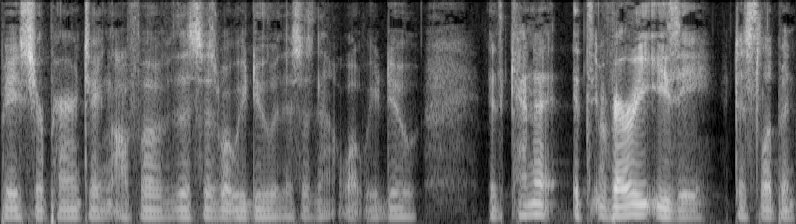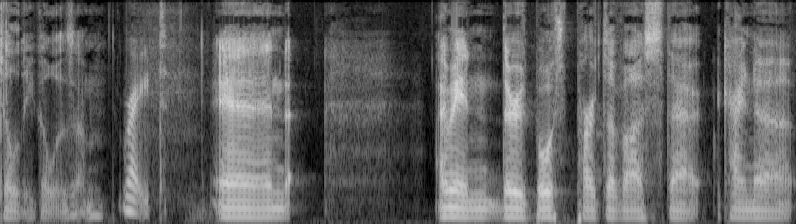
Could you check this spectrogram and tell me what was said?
base your parenting off of this is what we do, this is not what we do, it kind of, it's very easy to slip into legalism. Right. And I mean, there's both parts of us that kind of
